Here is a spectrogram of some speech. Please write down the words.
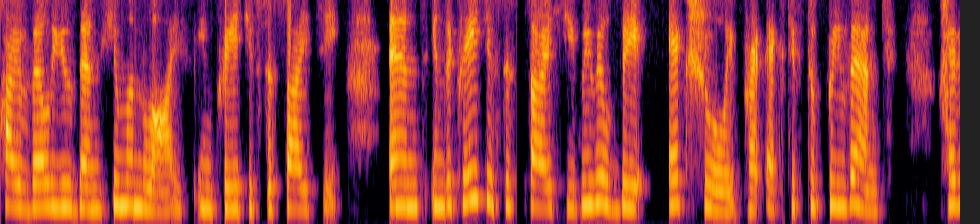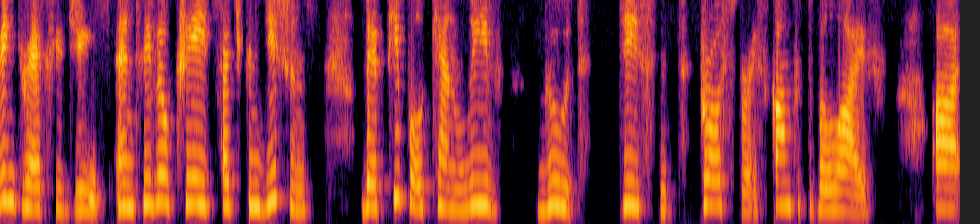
higher value than human life in creative society. And in the creative society, we will be actually proactive to prevent having refugees and we will create such conditions that people can live good decent prosperous comfortable life uh,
